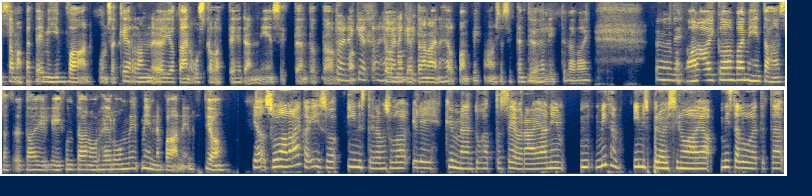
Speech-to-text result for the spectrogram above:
sama pätee mihin vaan. Kun sä kerran mm. jotain uskallat tehdä, niin sitten tota, toinen, kerta on toinen kerta on aina helpompi. On se sitten työhön liittyvä vai. Vapaan aikaan vai mihin tahansa, tai liikuntaan, urheiluun, minne vaan. Niin, joo. Ja sulla on aika iso Instagram, sulla on yli 10 000 seuraajaa, niin mitä inspiroi sinua ja mistä luulet, että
